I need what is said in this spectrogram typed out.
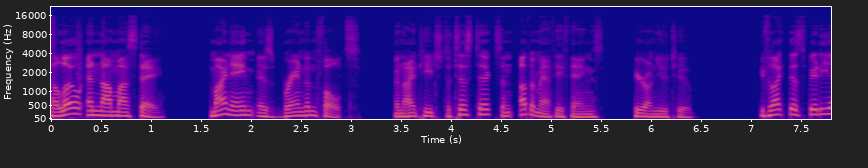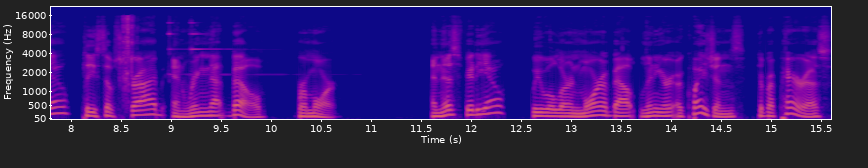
Hello and namaste. My name is Brandon Foltz, and I teach statistics and other mathy things here on YouTube. If you like this video, please subscribe and ring that bell for more. In this video, we will learn more about linear equations to prepare us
